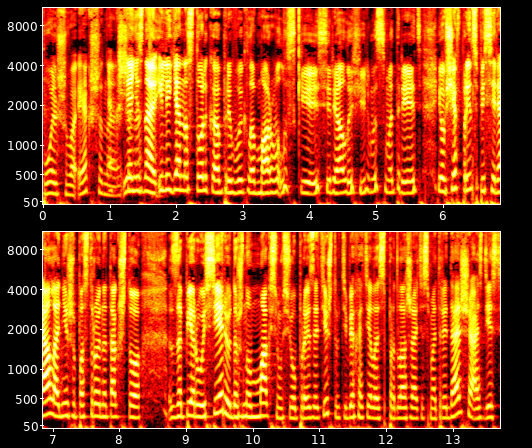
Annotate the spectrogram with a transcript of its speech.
большего экшена. экшена. Я не знаю, или я настолько привыкла марвеловские сериалы, фильмы смотреть. И вообще, в принципе, сериалы, они же построены так, что за первую серию должно максимум всего произойти, чтобы тебе хотелось продолжать и смотреть дальше, а здесь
